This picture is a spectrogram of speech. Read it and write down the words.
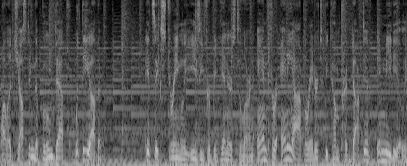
while adjusting the boom depth with the other. It's extremely easy for beginners to learn and for any operator to become productive immediately.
